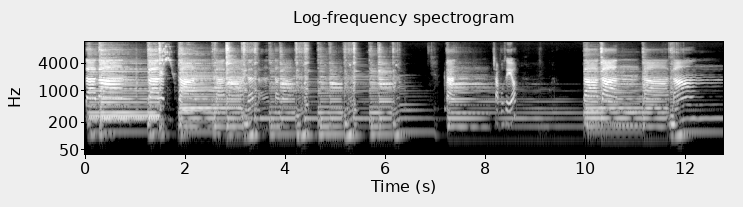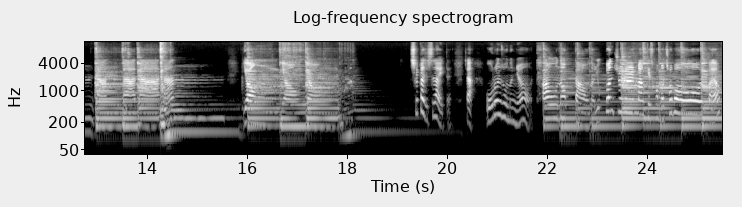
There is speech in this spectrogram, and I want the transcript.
따단 따단 따단 따단 딴. 자 보세요. 따단 따단 딴따다단 영영영 7까지 슬라이드. 자 오른손은요 down up down up 6번 줄만 계속 한번 쳐볼까요?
